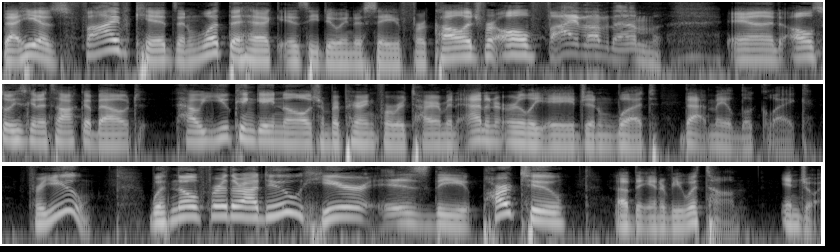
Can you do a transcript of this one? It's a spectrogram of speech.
that he has five kids and what the heck is he doing to save for college for all five of them. And also, he's going to talk about how you can gain knowledge from preparing for retirement at an early age and what that may look like for you. With no further ado, here is the part two of the interview with Tom. Enjoy.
